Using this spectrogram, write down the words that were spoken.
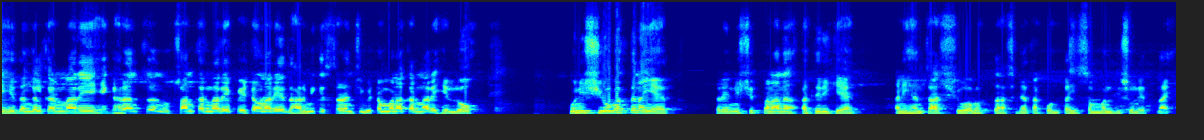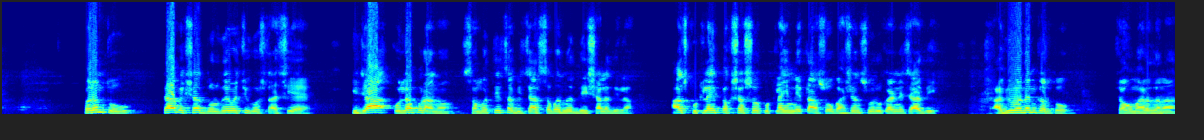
हे दंगल करणारे हे घरांचं नुकसान करणारे पेटवणारे धार्मिक स्थळांची विटंबना करणारे हे लोक कुणी शिवभक्त नाही आहेत तर हे निश्चितपणानं अतिरेकी आहेत आणि ह्यांचा शिवभक्त असण्याचा कोणताही संबंध दिसून येत नाही. परंतु त्यापेक्षा दुर्दैवाची गोष्ट अशी आहे की ज्या कोल्हापुरानं समतेचा विचार संबंध देशाला दिला. आज कुठलाही पक्ष असो कुठलाही नेता असो भाषण सुरू करण्याच्या आधी अभिवादन करतो शाहू महाराजांना.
